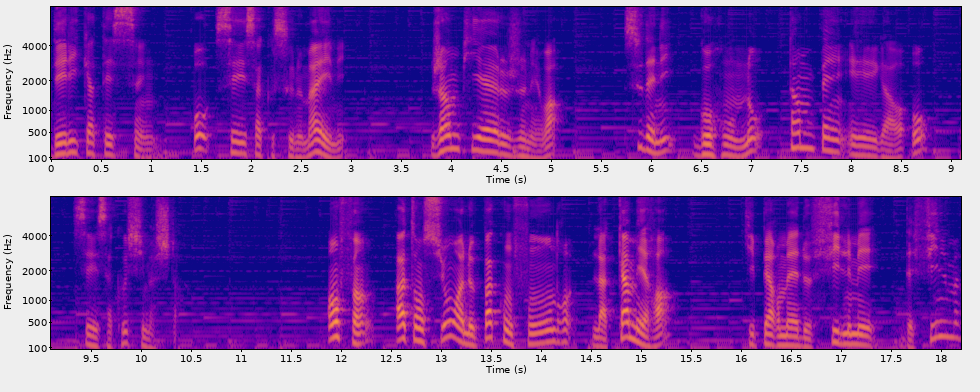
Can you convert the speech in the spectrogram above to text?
デリカテッセンを制作する前にジャンピエール・ジュネはすでに5本の短編映画を制作しました。 Enfin, attention à ne pas confondre la caméra qui permet de filmer des films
